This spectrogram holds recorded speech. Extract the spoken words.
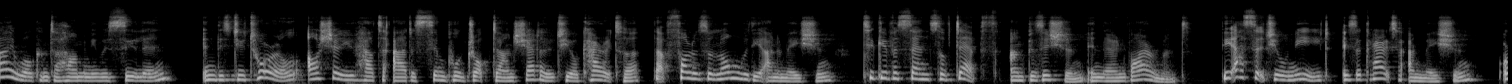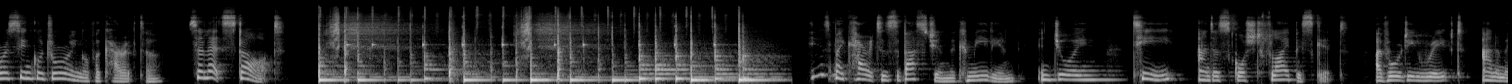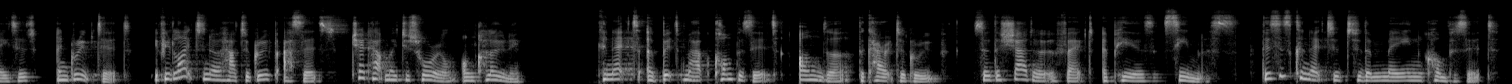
Hi, welcome to Harmony with Su-Lynn. In this tutorial, I'll show you how to add a simple drop-down shadow to your character that follows along with your animation to give a sense of depth and position in their environment. The asset you'll need is a character animation or a single drawing of a character. So let's start. Here's my character Sebastian the chameleon enjoying tea and a squashed fly biscuit. I've already rigged, animated, and grouped it. If you'd like to know how to group assets, check out my tutorial on cloning. Connect a bitmap composite under the character group so the shadow effect appears seamless. This is connected to the main composite.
